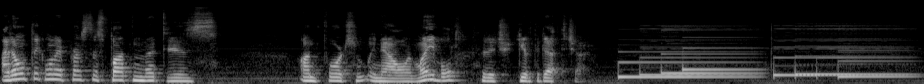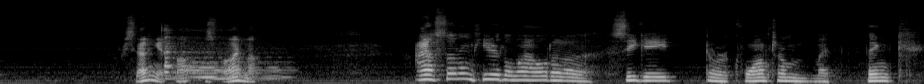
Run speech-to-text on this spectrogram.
I don't think when I press this button that is unfortunately now unlabeled that it should give the death chime. Resetting it up was fine though. I also don't hear the loud uh, Seagate or Quantum, I think.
